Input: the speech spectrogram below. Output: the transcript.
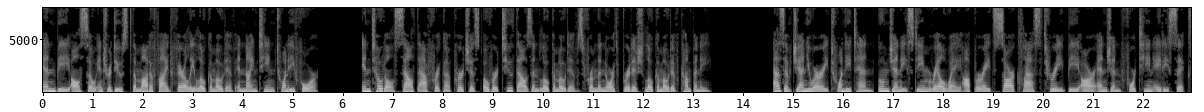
NB also introduced the modified Fairlie locomotive in 1924. In total South Africa purchased over 2,000 locomotives from the North British Locomotive Company. As of January 2010, Umgeni Steam Railway operates SAR Class 3 BR engine 1486,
